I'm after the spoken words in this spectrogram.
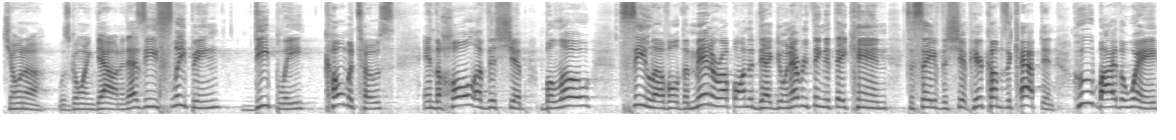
Jonah was going down. And as he's sleeping deeply, comatose, in the hull of this ship below sea level, the men are up on the deck doing everything that they can to save the ship. Here comes the captain, who, by the way,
